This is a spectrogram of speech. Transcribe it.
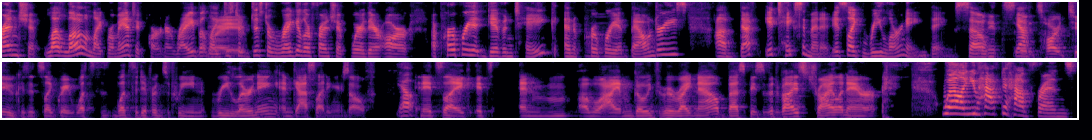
friendship let alone like romantic partner right? But like just a, just a regular friendship where there are appropriate give and take and Mm. appropriate boundaries um that it takes a minute. It's like relearning things. So and it's yeah. and it's hard too because it's like great what's the, what's the difference between relearning and gaslighting yourself? Yeah and it's like it's and mm, uh, i am going through it right now. Best piece of advice trial and error Well, and you have to have friends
